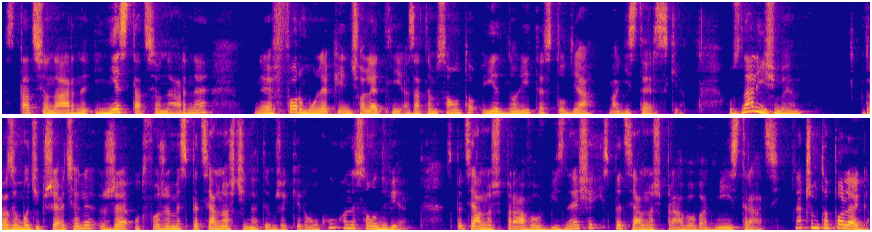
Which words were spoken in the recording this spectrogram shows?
stacjonarne i niestacjonarne w formule pięcioletniej, a zatem są to jednolite studia magisterskie. Uznaliśmy, Drodzy młodzi przyjaciele, że utworzymy specjalności na tymże kierunku. One są dwie: specjalność prawo w biznesie i specjalność prawo w administracji. Na czym to polega?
